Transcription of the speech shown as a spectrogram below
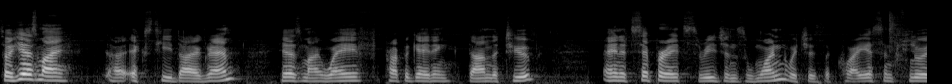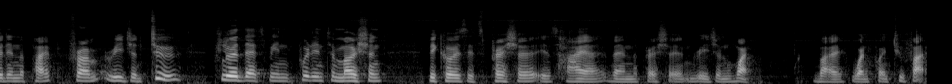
So here's my uh, XT diagram. Here's my wave propagating down the tube. And it separates regions 1, which is the quiescent fluid in the pipe, from region 2, fluid that's been put into motion because its pressure is higher than the pressure in region 1 by 1.25.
